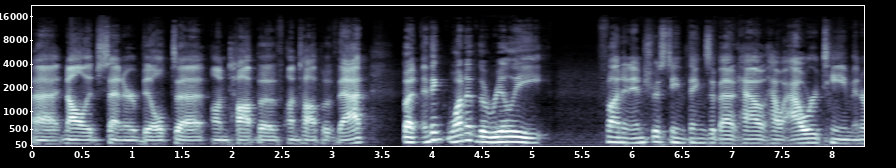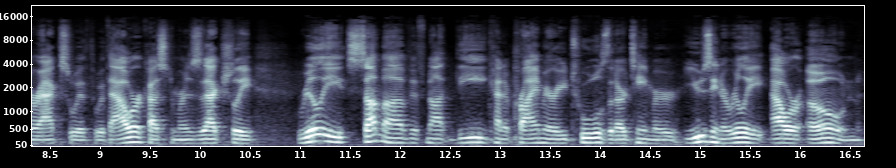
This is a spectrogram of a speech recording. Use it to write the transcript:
uh, knowledge center built uh, on top of on top of that. But I think one of the really fun and interesting things about how how our team interacts with with our customers is actually really some of, if not the kind of primary tools that our team are using are really our own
